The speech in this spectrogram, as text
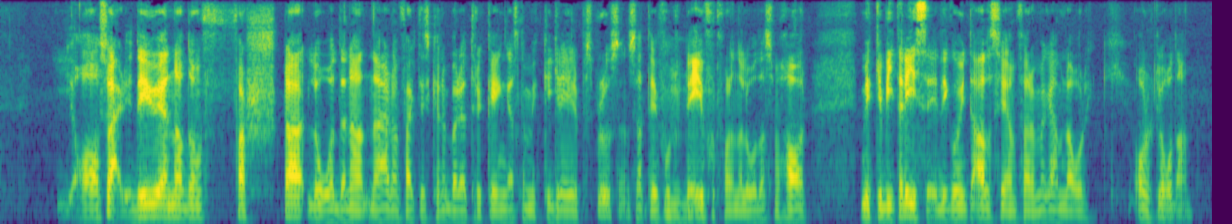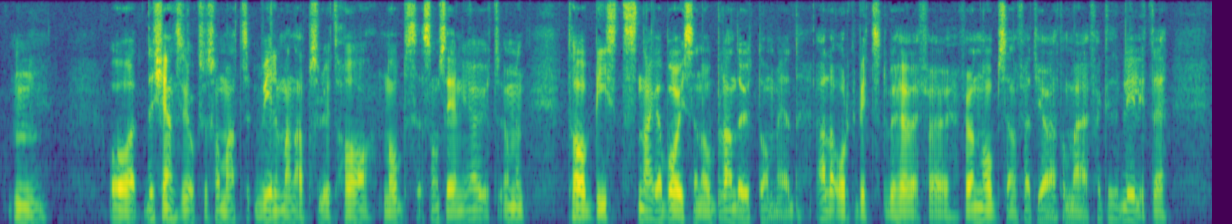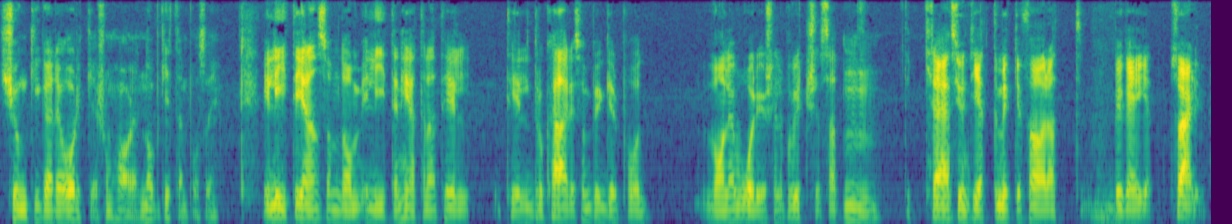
Ja, så är det. Det är ju en av de första lådorna när de faktiskt kunde börja trycka in ganska mycket grejer på sprucen. Så att det, är fort, Mm. det är ju fortfarande en låda som har mycket bitar i sig. Det går ju inte alls att jämföra med gamla ork, orklådan. Mm. Och det känns ju också som att vill man absolut ha nobs som ser nya ut, ja, men ta Beast Snagga Boysen och blanda ut dem med alla orkbits du behöver för, för nobsen för att göra att de är, faktiskt blir lite chunkigare orker som har nobkitten på sig. Det är lite grann som de elitenheterna till, till Drukari som bygger på vanliga Warriors eller på Witches. Så att Mm. det krävs ju inte jättemycket för att bygga eget. Så är det ju.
